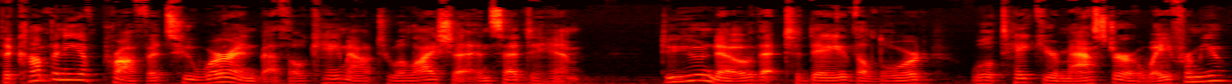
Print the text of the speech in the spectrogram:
The company of prophets who were in Bethel came out to Elisha and said to him, Do you know that today the Lord will take your master away from you?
